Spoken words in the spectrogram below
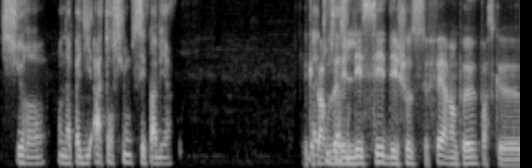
sur, euh, on n'a pas dit attention, c'est pas bien. Quelque bah, part, vous avez laissé des choses se faire un peu parce que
